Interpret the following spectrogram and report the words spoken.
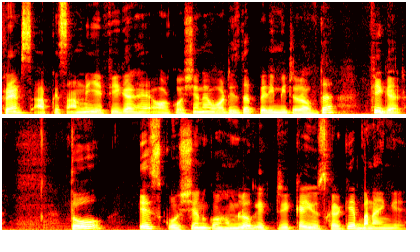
फ्रेंड्स आपके सामने ये फिगर है और क्वेश्चन है what is the perimeter of the figure तो इस क्वेश्चन को हम लोग एक ट्रिक का यूज़ करके बनाएँगे।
